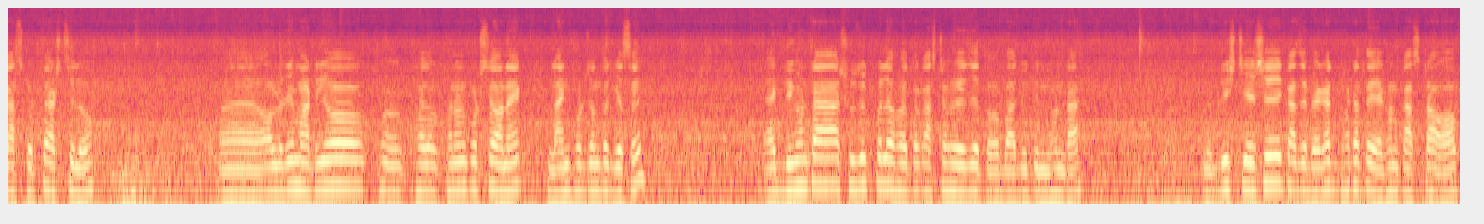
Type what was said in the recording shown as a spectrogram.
কাজ করতে আসছিল। অলরেডি মাটিও খনন করছে অনেক, লাইন পর্যন্ত গেছে। এক, দুই ঘণ্টা সুযোগ পেলে হয়তো কাজটা হয়ে যেত বা দু তিন ঘণ্টা। বৃষ্টি এসে কাজে ব্যাঘাত ঘটাতে এখন কাজটা অফ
